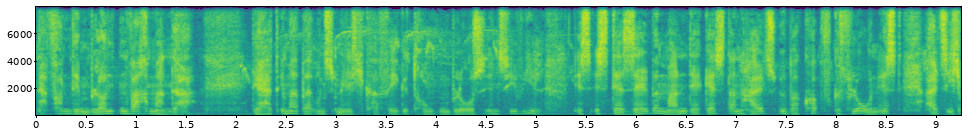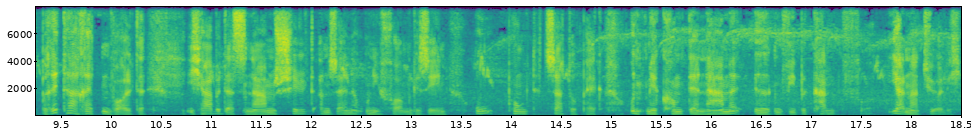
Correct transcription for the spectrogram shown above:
Na, von dem blonden Wachmann da. Der hat immer bei uns Milchkaffee getrunken, bloß in Zivil. Es ist derselbe Mann, der gestern Hals über Kopf geflohen ist, als ich Britta retten wollte. Ich habe das Namensschild an seiner Uniform gesehen. U. Zatopek. Und mir kommt der Name irgendwie bekannt vor. Ja, natürlich.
